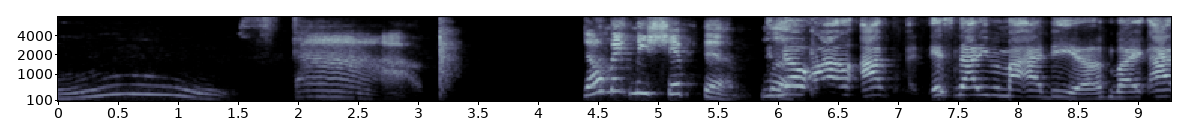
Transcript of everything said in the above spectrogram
Ooh, stop. Don't make me ship them. Look. No, I, I, it's not even my idea. Like I,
